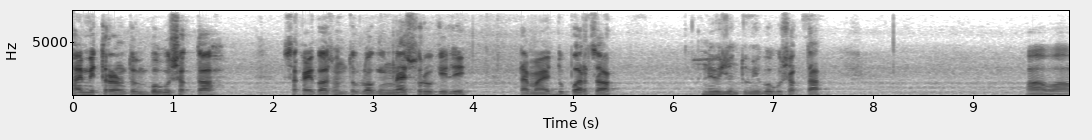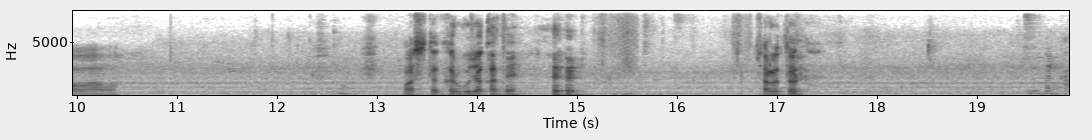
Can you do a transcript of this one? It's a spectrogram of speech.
हाय मित्रांनो तुम्ही बघू शकता सकाळीपासून तो ब्लॉगिंग नाही सुरू केली. टाईम आहे दुपारचा. नियोजन तुम्ही बघू शकता. वा वा वा वा. मस्त खरबुजा खाते. चला तर. तुम्ही पण खा.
